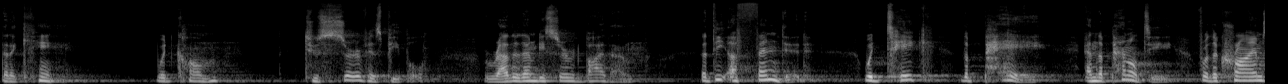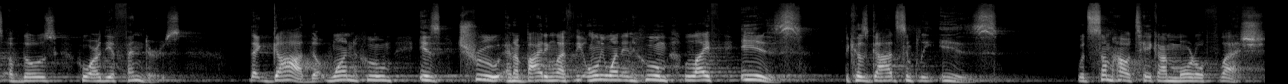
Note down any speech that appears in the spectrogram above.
That a king would come to serve his people rather than be served by them. That the offended would take the pay and the penalty for the crimes of those who are the offenders. That God, the one whom is true and abiding life, the only one in whom life is, because God simply is, would somehow take on mortal flesh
